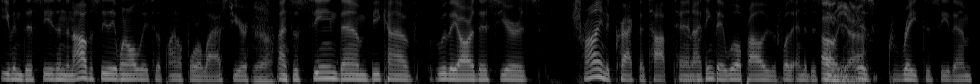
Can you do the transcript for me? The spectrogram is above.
even this season, and obviously they went all the way to the Final Four last year, yeah. and so seeing them be kind of who they are this year is trying to crack the top ten. Yeah. I think they will probably before the end of the season. Oh, season. yeah. It is great to see them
